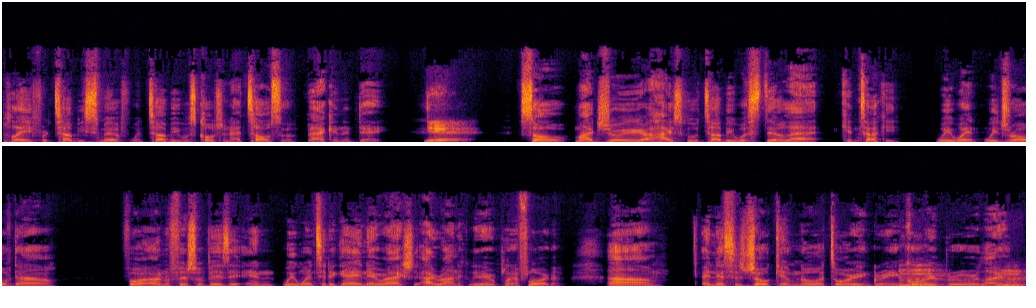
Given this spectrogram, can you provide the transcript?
played for Tubby Smith when Tubby was coaching at Tulsa back in the day. Yeah. So my junior year of high school, Tubby was still at Kentucky. We went, we drove down for an unofficial visit and we went to the game. They were actually, ironically, they were playing Florida. Um, and this is Joakim Noah, Taurean Green, Mhm. Corey Brewer, like Mhm.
